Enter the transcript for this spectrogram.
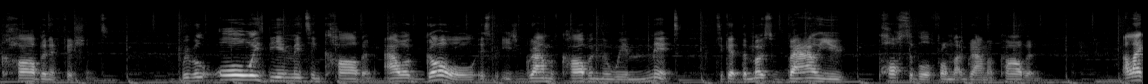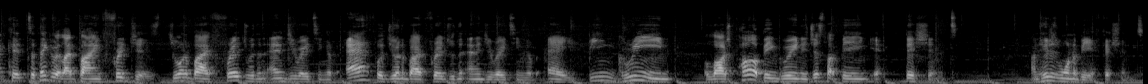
carbon efficient. We will always be emitting carbon. Our goal is for each gram of carbon that we emit to get the most value possible from that gram of carbon. I like to think of it like buying fridges. Do you want to buy a fridge with an energy rating of F or do you want to buy a fridge with an energy rating of A? Being green, a large part of being green is just about being efficient. And who doesn't want to be efficient?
